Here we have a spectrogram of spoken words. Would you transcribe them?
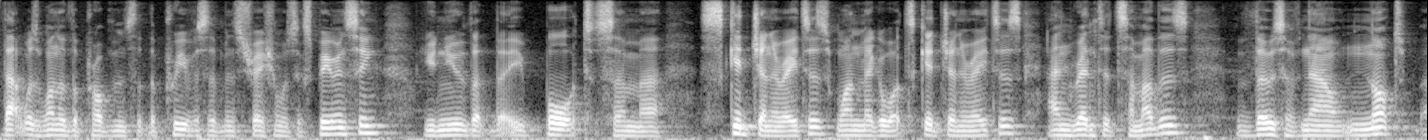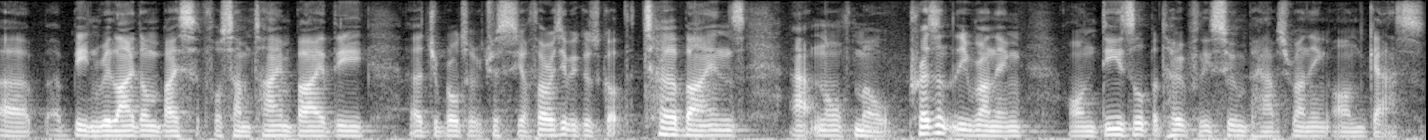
That was one of the problems that the previous administration was experiencing. You knew that they bought some uh, skid generators, one megawatt skid generators, and rented some others. Those have now not uh, been relied on by, for some time by the uh, Gibraltar Electricity Authority because we've got the turbines at North Mole presently running on diesel, but hopefully soon perhaps running on gas.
